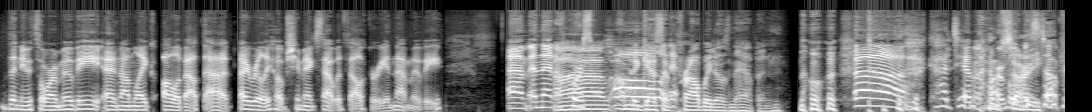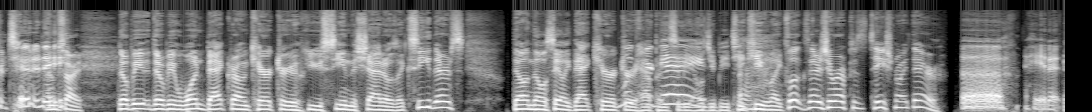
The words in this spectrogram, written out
the new Thor movie, and I'm like all about that. I really hope she makes out with Valkyrie in that movie. Um, and then of course, uh, Paul... I'm gonna guess that probably doesn't happen. Ah, uh, god damn it, Marvel! Missed opportunity. I'm sorry. There'll be there'll be one background character who you see in the shadows. Like, see, there's they'll they'll say like that character happens to be LGBTQ. like, look, there's your representation right there. Uh, I hate it.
